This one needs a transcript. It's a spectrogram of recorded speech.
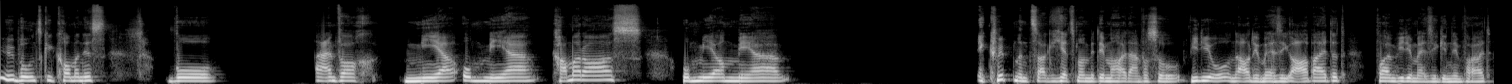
über uns gekommen ist, wo einfach mehr und mehr Kameras und mehr und mehr Equipment, sage ich jetzt mal, mit dem man halt einfach so video- und audiomäßig arbeitet, vor allem videomäßig in dem Fall halt,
